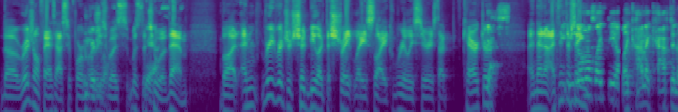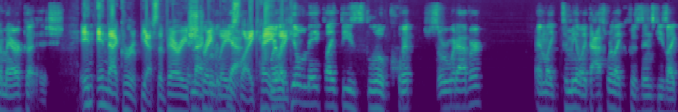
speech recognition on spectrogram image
the original Fantastic Four movies Original. was was the Yeah. two of them. But and Reed Richards should be like the straight laced, like really serious type character. Yes, And then I think they're he's saying almost like the like kind of Captain America ish, in in that group, yes, the very straight laced, yeah. like hey, where like, like, he'll make like these little quips or whatever, and like to me like that's where like Krasinski's like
